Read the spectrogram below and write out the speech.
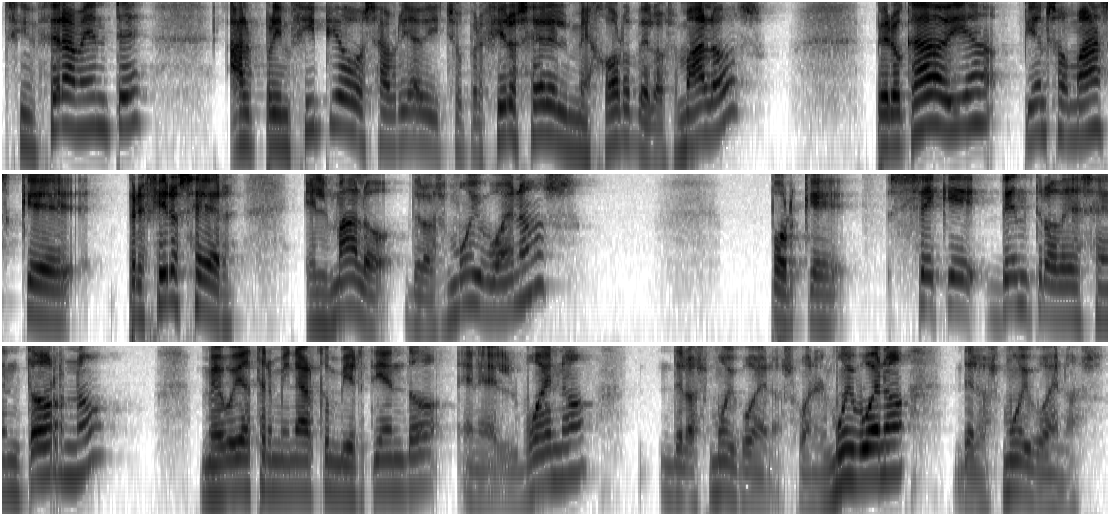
sinceramente, al principio os habría dicho, prefiero ser el mejor de los malos, pero cada día pienso más que prefiero ser el malo de los muy buenos porque sé que dentro de ese entorno me voy a terminar convirtiendo en el bueno de los muy buenos o en el muy bueno de los muy buenos.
